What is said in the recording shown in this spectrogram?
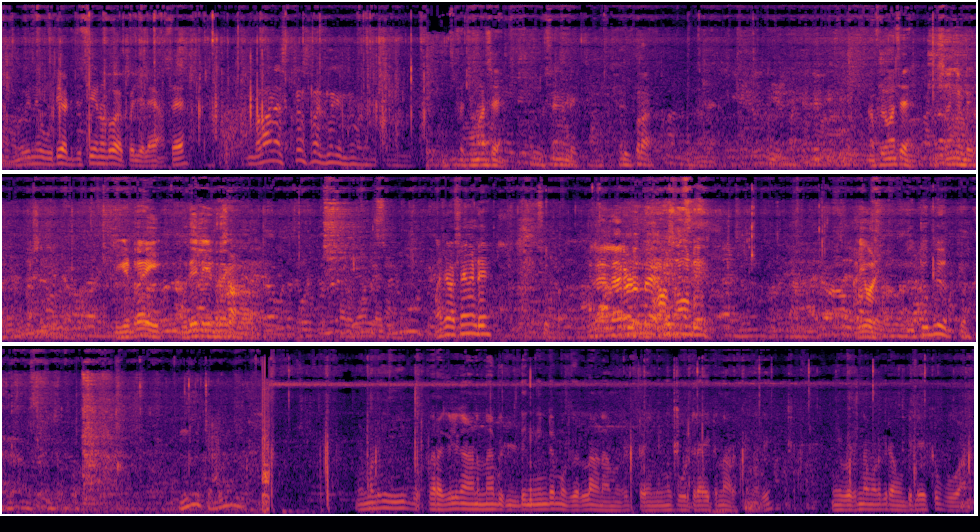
നമ്മൾ പിന്നെ കൂടി അഡ്ജസ്റ്റ് ചെയ്യണോട് കുഴപ്പമില്ലല്ലേ അസേ പ്രശ്നമുണ്ട്. ലീഡറായി പുതിയ ലീഡറായി മാഷെ പ്രശ്നമുണ്ട്. അടിപൊളി നമ്മൾ ഈ പിറകിൽ കാണുന്ന ബിൽഡിങ്ങിന്റെ മുകളിലാണ് നമ്മൾ ട്രെയിനിങ് കൂടുതലായിട്ട് നടക്കുന്നത്. ഇവിടുന്ന് നമ്മൾ ഗ്രൗണ്ടിലേക്ക് പോവാണ്.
